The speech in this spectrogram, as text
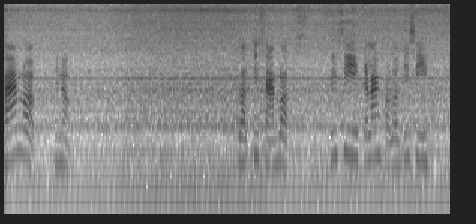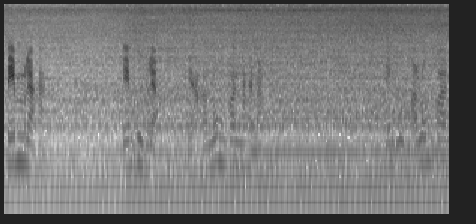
สามรอบพี่น้อง รอบที่สามรอบที่สี่กำลังเขารอบที่สี่เต็มแล้วค่ะ เต็มอุ่มแล้ว เดี๋ยวเอาลงก่อนนะคะเนาะเต็มอุ่มเอาลงก่อน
